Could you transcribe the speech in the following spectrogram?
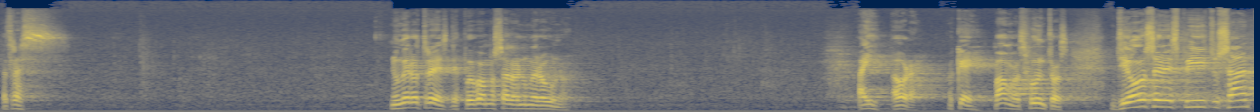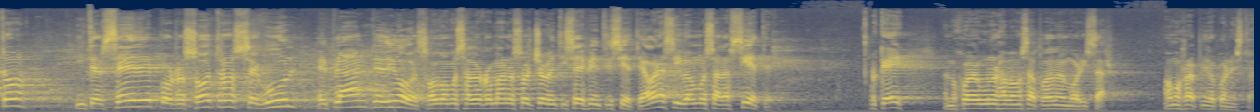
Atrás. Número tres, después vamos a la número uno. Ahí, ahora. Ok, vamos juntos. Dios el Espíritu Santo intercede por nosotros según el plan de Dios. Hoy vamos a ver Romanos 8, 26, 27. Ahora sí vamos a las 7. ¿Ok? A lo mejor algunos las vamos a poder memorizar. Vamos rápido con esta.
